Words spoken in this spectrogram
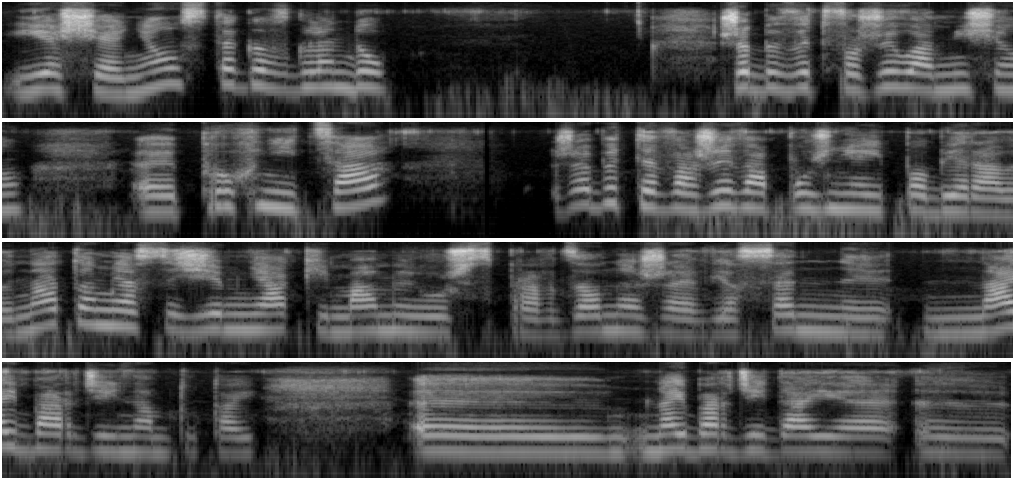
jesienią, z tego względu, żeby wytworzyła mi się próchnica, żeby te warzywa później pobierały. Natomiast ziemniaki mamy już sprawdzone, że wiosenny najbardziej nam tutaj yy, najbardziej daje yy,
